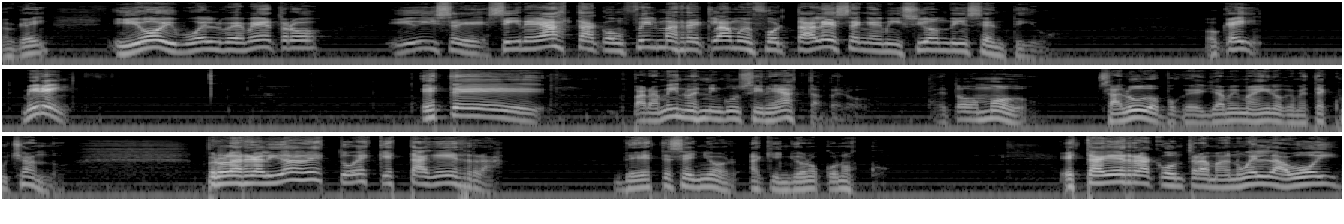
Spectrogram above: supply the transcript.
¿Ok? Y hoy vuelve Metro y dice, cineasta confirma reclamo en Fortaleza en emisión de incentivos. ¿Ok? Miren, este para mí no es ningún cineasta, pero de todos modos, saludo porque ya me imagino que me está escuchando. Pero la realidad de esto es que esta guerra de este señor, a quien yo no conozco, esta guerra contra Manuel Lavoy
